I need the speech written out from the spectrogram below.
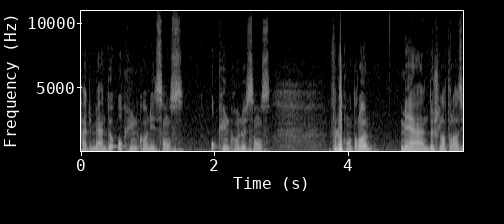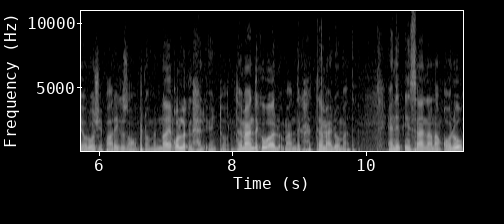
حاجة ما عنده aucune connaissance aucune connaissance في le contrôle ما عندوش la phraséologie par exemple ومنا يقول لك نحل une tour أنت ما عندك والو ما عندك حتى معلومات. يعني الإنسان أنا نقولوا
